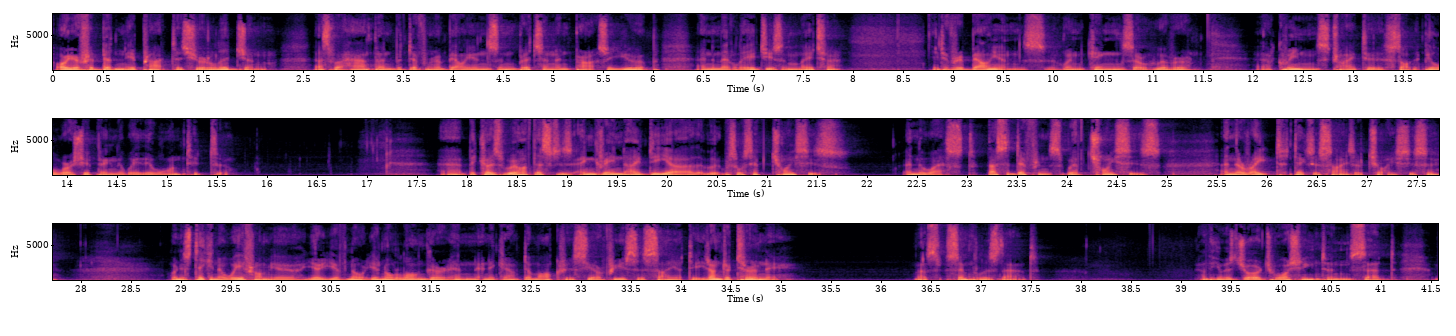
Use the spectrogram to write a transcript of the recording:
Or you're forbidden to practice your religion. That's what happened with different rebellions in Britain and parts of Europe in the Middle Ages and later. You'd have rebellions when kings or whoever, uh, queens, tried to stop the people worshipping the way they wanted to. Uh, because we have this ingrained idea that we're supposed to have choices in the West. That's the difference. We have choices and the right to exercise our choice, you see when it's taken away from you, you're, you've no, you're no longer in any kind of democracy or free society. You're under tyranny. That's simple as that. I think it was George Washington said,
